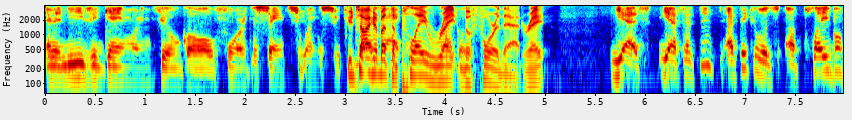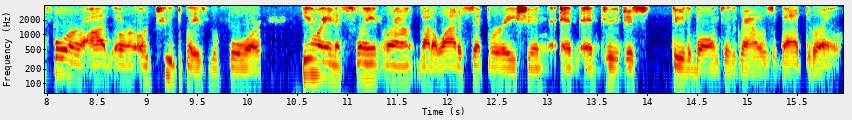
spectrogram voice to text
and an easy game winning field goal for the Saints to win the Super Bowl. You're talking about the play right before that, right? Yes, yes. I think I think it was a play before or, or, or two plays before. He ran a slant route, got a lot of separation, and, and Drew just threw the ball into the ground. It was a bad throw.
